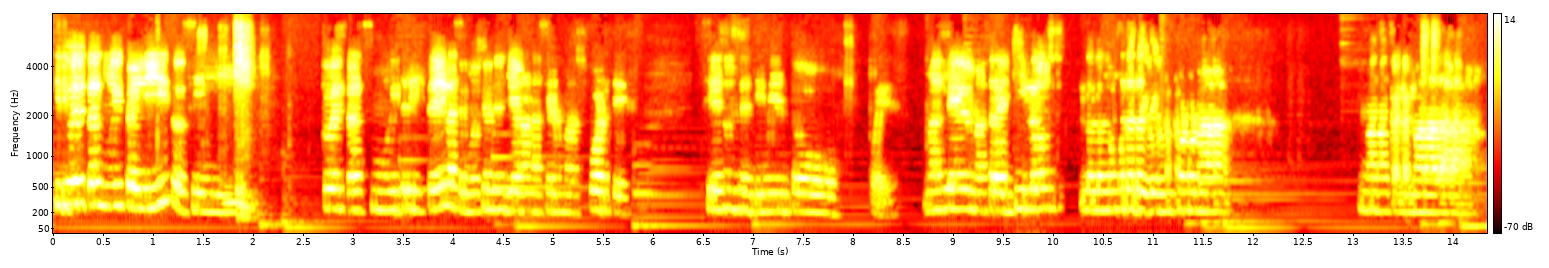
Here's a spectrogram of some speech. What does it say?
si tú estás muy feliz o si tú estás muy triste, las emociones llegan a ser más fuertes. Si es un sentimiento, pues, más leve, más tranquilo, lo demuestras de una forma más calmada.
